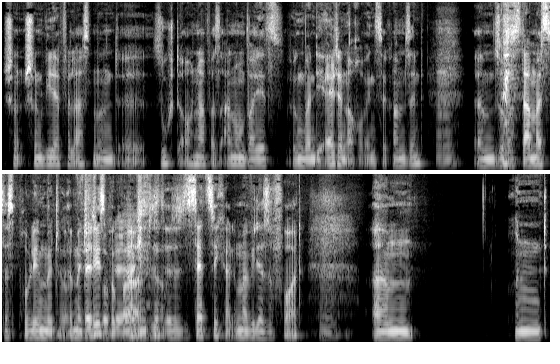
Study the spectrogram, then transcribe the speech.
schon, schon wieder verlassen und äh, sucht auch nach was anderem, weil jetzt irgendwann die Eltern auch auf Instagram sind. Mhm. Ähm, so was damals das Problem mit, mit Facebook, Facebook war. Ja, und das, das, setzt sich halt immer wieder sofort. Mhm. Ähm, und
